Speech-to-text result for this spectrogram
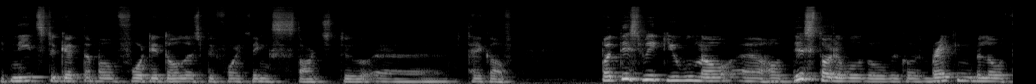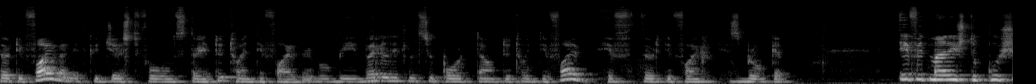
It needs to get above $40 before things starts to uh, take off. But this week you will know uh, how this story will go because breaking below 35 and it could just fall straight to 25. There will be very little support down to 25 if 35 is broken if it managed to push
